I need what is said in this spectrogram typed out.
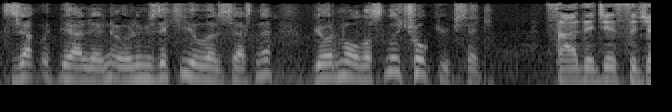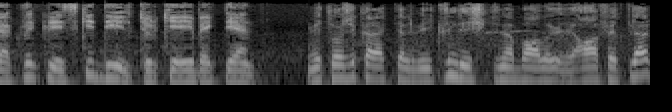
sıcaklık değerlerini önümüzdeki yıllar içerisinde görme olasılığı çok yüksek. Sadece sıcaklık riski değil Türkiye'yi bekleyen. Meteoroloji karakterli ve iklim değişikliğine bağlı e, afetler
